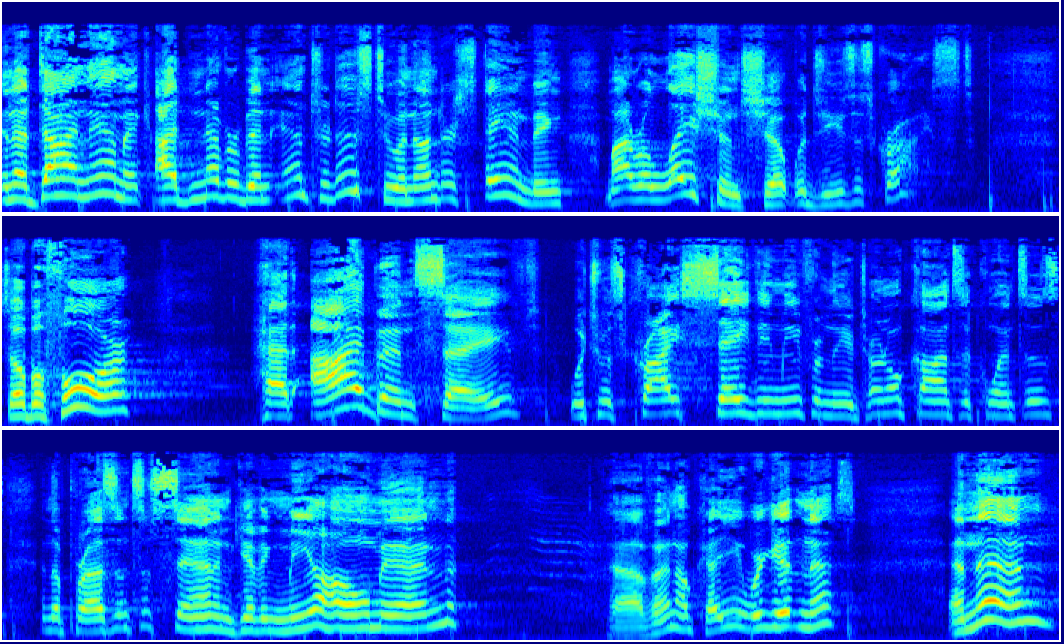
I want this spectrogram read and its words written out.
and a dynamic I'd never been introduced to in understanding my relationship with Jesus Christ. So before, had I been saved, which was Christ saving me from the eternal consequences in the presence of sin and giving me a home in heaven. Okay, we're getting this. And then,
